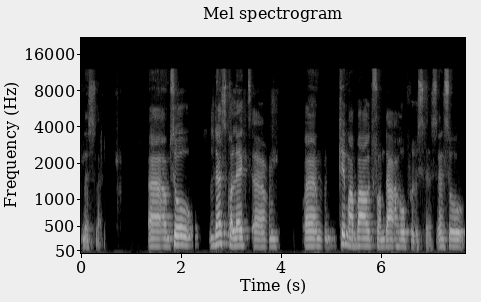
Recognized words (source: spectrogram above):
Next slide. Um, so let's collect um, um, came about from that whole process, and so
